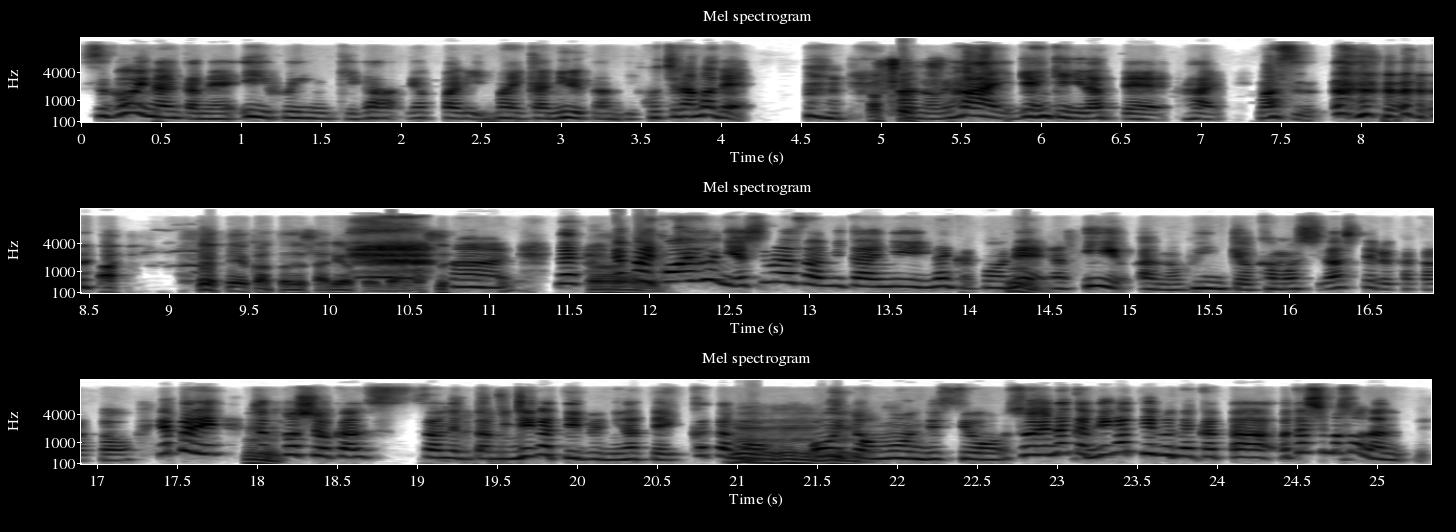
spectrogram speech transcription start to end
すごいなんかね、いい雰囲気がやっぱり毎回見るたんび、こちらまで、あ、の、はい、元気になって、はい、ます。う よかったです。ありがとうございます。はい。で、はいやっぱりこういうふうに吉村さんみたいになんかこうね、いいあの雰囲気を醸し出してる方と、やっぱりちょっと年を重ねるたびにネガティブになっていく方うんうんうんも多いと思うんですよ。そういうなんかネガティブな方、私もそうなんで、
